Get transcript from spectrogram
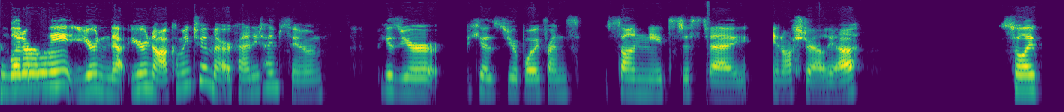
Literally, you're not you're not coming to America anytime soon because your because your boyfriend's son needs to stay in Australia. So like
